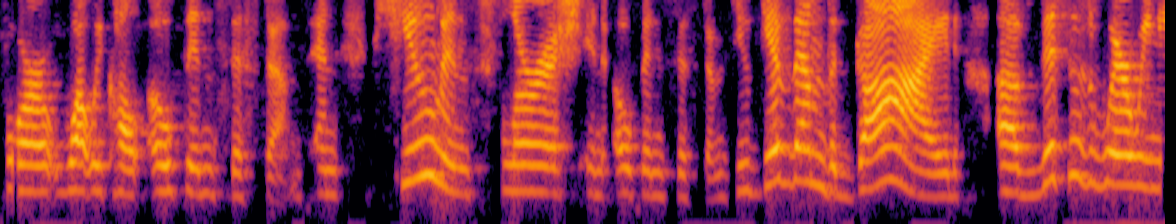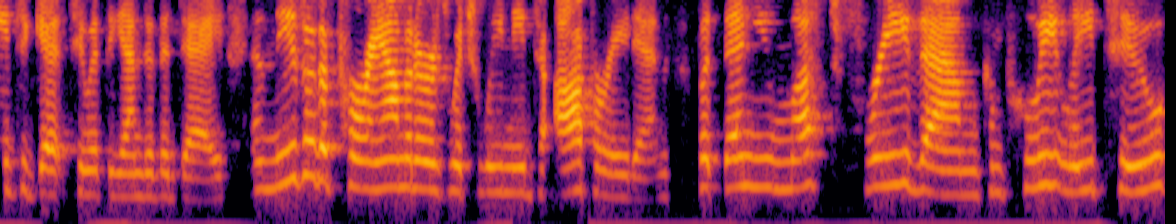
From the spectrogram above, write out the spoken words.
for what we call open systems. And humans flourish in open systems. You give them the guide of this is where we need to get to at the end of the day. And these are the parameters which we need to operate in. But then you must free them completely to,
